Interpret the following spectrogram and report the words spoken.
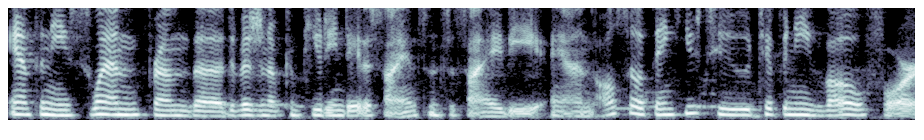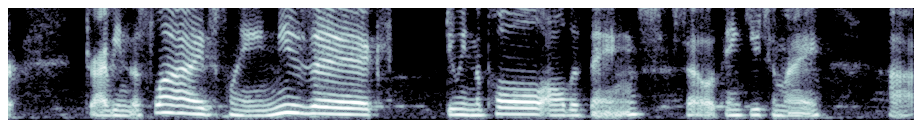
Anthony Suen from the Division of Computing, Data Science and Society. And also thank you to Tiffany Vo for driving the slides, playing music, doing the poll, all the things. So thank you to my uh,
